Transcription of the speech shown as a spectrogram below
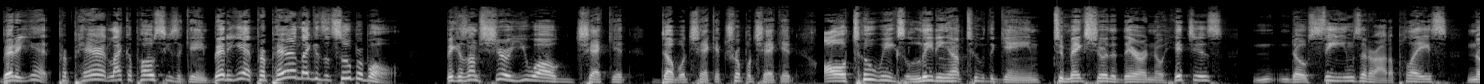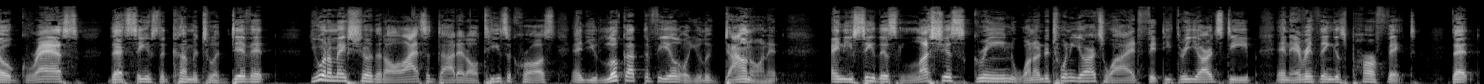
Better yet, prepare it like a postseason game. Better yet, prepare it like it's a Super Bowl. Because I'm sure you all check it, double check it, triple check it, all two weeks leading up to the game to make sure that there are no hitches, no seams that are out of place, no grass that seems to come into a divot, you want to make sure that all I's are dotted, all T's are crossed, and you look up the field or you look down on it and you see this luscious green, 120 yards wide, 53 yards deep, and everything is perfect. That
